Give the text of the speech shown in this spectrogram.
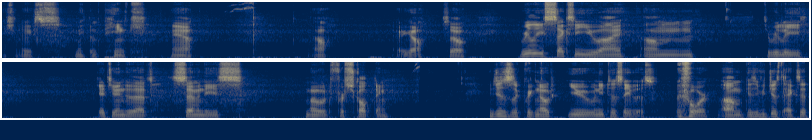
Actually, let's make them pink. Yeah. Oh, there you go. So, really sexy UI um, to really get you into that 70s mode for sculpting. And just as a quick note, you need to save this before, because um, if you just exit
